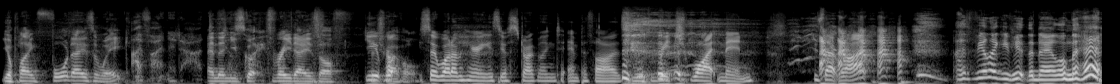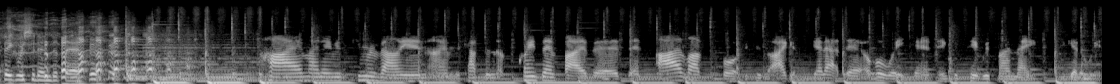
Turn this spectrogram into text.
You're playing four days a week, I find it hard. and then you've got three days off to You, travel. so what I'm hearing is you're struggling to empathise with rich white men. Is that right? I feel like you've hit the nail on the head. I think we should end it there. Hi, my name is Kim Ravaillion. I am the captain of the Queensland Firebirds, and I love sport because I get to get out there of a weekend and compete with my mates to get a win.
